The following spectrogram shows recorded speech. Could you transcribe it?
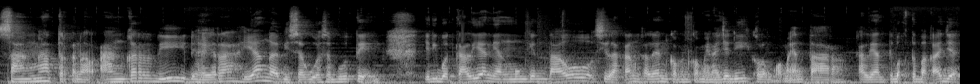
sangat terkenal angker di daerah yang nggak bisa gue sebutin. Jadi buat kalian yang mungkin tahu silahkan kalian komen-komen aja di kolom komentar. Kalian tebak-tebak aja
